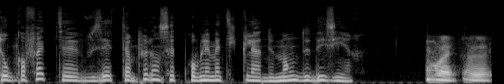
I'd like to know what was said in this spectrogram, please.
Donc en fait, vous êtes un peu dans cette problématique-là de manque de désir. Ouais, ouais.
